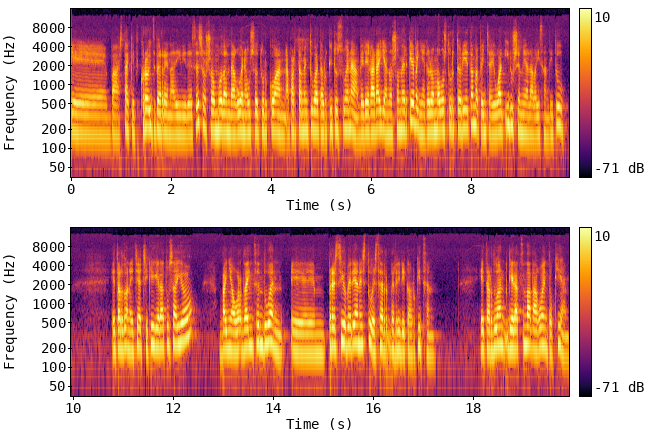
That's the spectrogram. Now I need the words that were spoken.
e, ba, ez dakit, Kreuzberren adibidez, ez? Oso modan dagoen auzo turkoan apartamentu bat aurkitu zuena bere garaian oso merke, baina gero 15 urte horietan, ba, pentsa, igual, hiru seme alaba izan ditu. Eta orduan etxea txiki geratu zaio, baina ordaintzen duen e, prezio berean ez du ezer berririk aurkitzen. Eta orduan geratzen da dagoen tokian.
